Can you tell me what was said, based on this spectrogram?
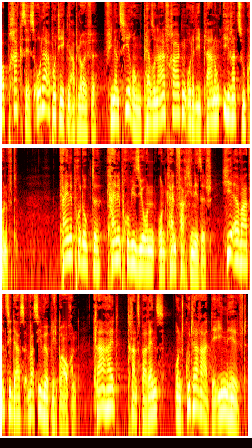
Ob Praxis oder Apothekenabläufe, Finanzierung, Personalfragen oder die Planung Ihrer Zukunft. Keine Produkte, keine Provisionen und kein Fachchinesisch. Hier erwartet Sie das, was Sie wirklich brauchen. Klarheit, Transparenz und guter Rat, der Ihnen hilft.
